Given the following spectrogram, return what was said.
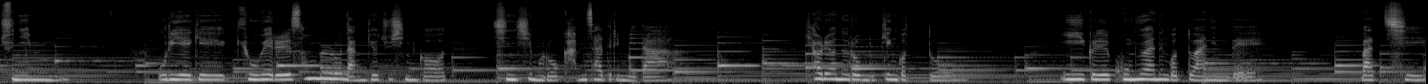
주님, 우리에게 교회를 선물로 남겨주신 것 진심으로 감사드립니다. 혈연으로 묶인 것도 이익을 공유하는 것도 아닌데 마치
